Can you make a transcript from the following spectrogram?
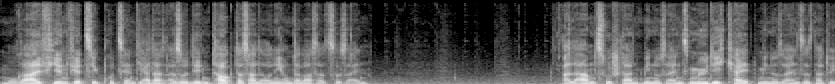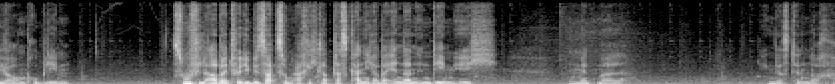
Moral 44 Prozent, ja, das, also den taugt das halt auch nicht unter Wasser zu sein. Alarmzustand minus 1, Müdigkeit minus 1 ist natürlich auch ein Problem. Zu viel Arbeit für die Besatzung. Ach, ich glaube, das kann ich aber ändern, indem ich... Moment mal. Ging das denn noch?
